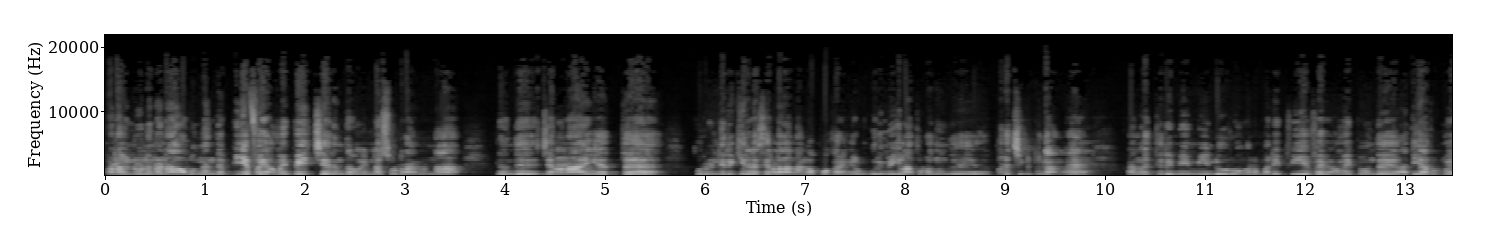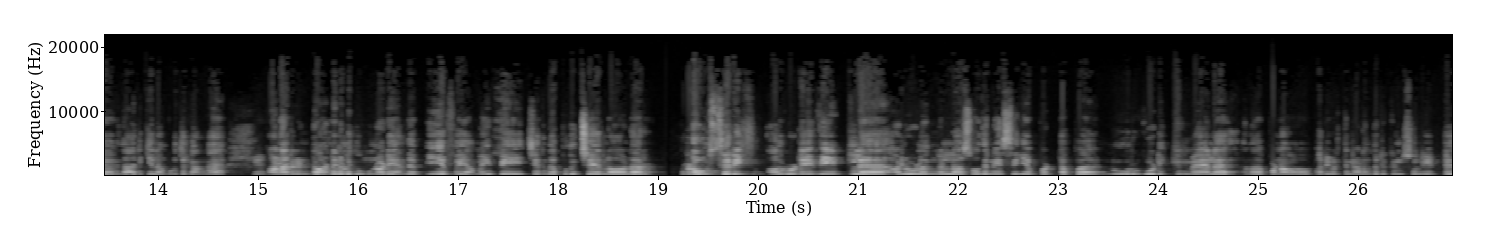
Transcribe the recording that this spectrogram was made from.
ஆனா இன்னொன்னு என்னன்னா அவங்க அந்த பிஎஃப்ஐ அமைப்பை சேர்ந்தவங்க என்ன சொல்றாங்கன்னா இது வந்து ஜனநாயகத்தை ஒரு நெருக்கிற செயலை தான் நாங்க பார்க்கறோம் எங்க உரிமைகள்லாம் தொடர்ந்து வந்து பறிச்சுக்கிட்டு இருக்காங்க. நாங்க திரும்பி மீண்டு வருவோங்கிற மாதிரி பிஎஃப்ஐ அமைப்பு வந்து அதிகாரப்பூர்வமாக வந்து அறிக்கையெல்லாம் கொடுத்துருக்காங்க. Okay. ஆனா ரெண்டு ஆண்டுகளுக்கு முன்னாடியே அந்த பிஎஃப்ஐ அமைப்பை சேர்ந்த பொதுச் செயலாளர் ரவுஸ் ஷெரீப் அவருடைய வீட்டுல அலுவலகங்கள்ல சோதனை செய்யப்பட்டப்ப நூறு கோடிக்கு மேல அந்த பண பரிவர்த்தனை நடந்திருக்குன்னு சொல்லிட்டு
